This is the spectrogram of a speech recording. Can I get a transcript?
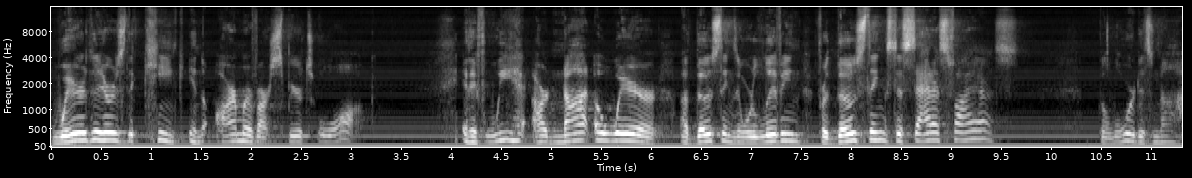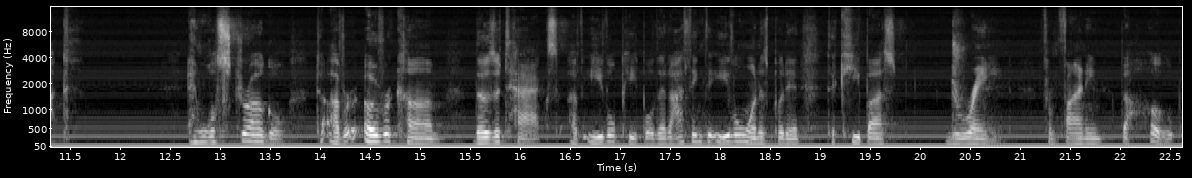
where there is the kink in the armor of our spiritual walk. And if we are not aware of those things and we're living for those things to satisfy us, the Lord is not. And we'll struggle to over, overcome those attacks of evil people that I think the evil one has put in to keep us drained from finding the hope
